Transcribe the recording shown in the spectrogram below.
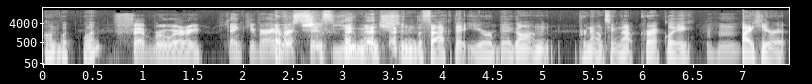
On what? What? February. Thank you very Ever much. Ever since you mentioned the fact that you're big on pronouncing that correctly, I hear it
